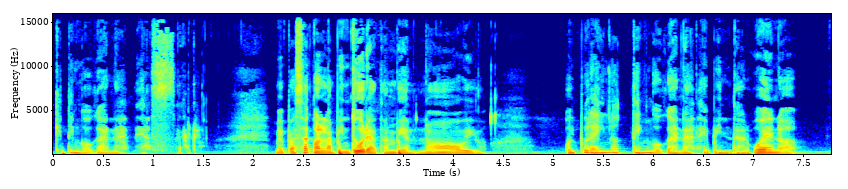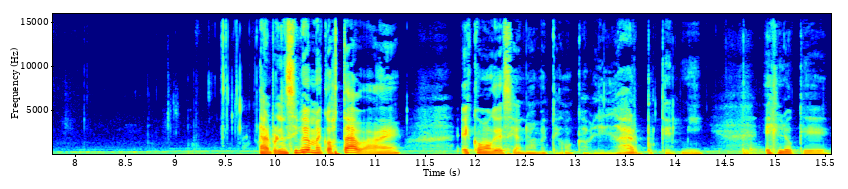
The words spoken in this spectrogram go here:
¿qué tengo ganas de hacer? Me pasa con la pintura también, ¿no? Obvio hoy por ahí no tengo ganas de pintar. Bueno, al principio me costaba, ¿eh? Es como que decía, no, me tengo que obligar porque es mi, es lo que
